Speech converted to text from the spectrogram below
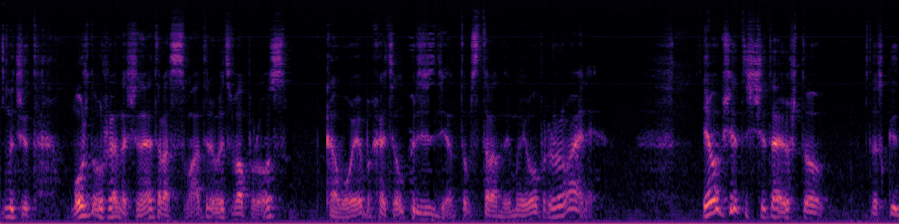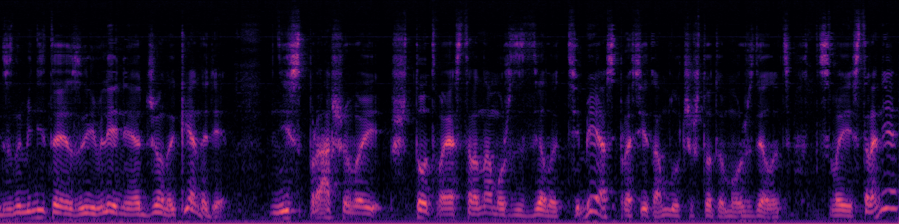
значит, можно уже начинать рассматривать вопрос, кого я бы хотел президентом страны моего проживания. Я вообще-то считаю, что, так сказать, знаменитое заявление Джона Кеннеди «Не спрашивай, что твоя страна может сделать тебе, а спроси там лучше, что ты можешь сделать своей стране»,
